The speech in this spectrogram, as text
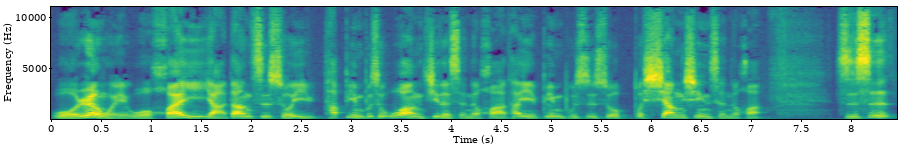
我认为，我怀疑亚当之所以他并不是忘记了神的话，他也并不是说不相信神的话，只是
